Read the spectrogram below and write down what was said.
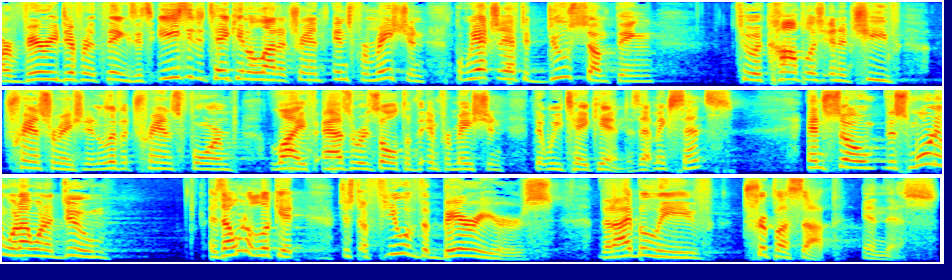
are very different things. It's easy to take in a lot of trans- information, but we actually have to do something to accomplish and achieve transformation and live a transformed life as a result of the information that we take in. Does that make sense? And so this morning, what I want to do is I want to look at just a few of the barriers that I believe trip us up in this.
